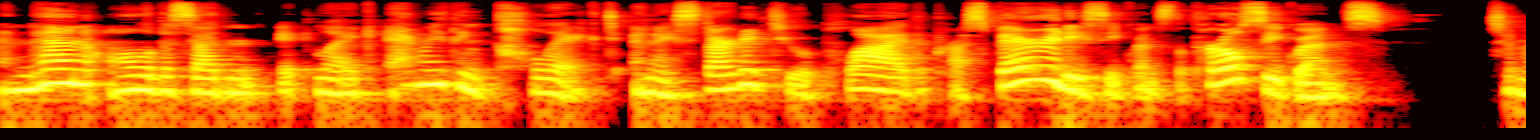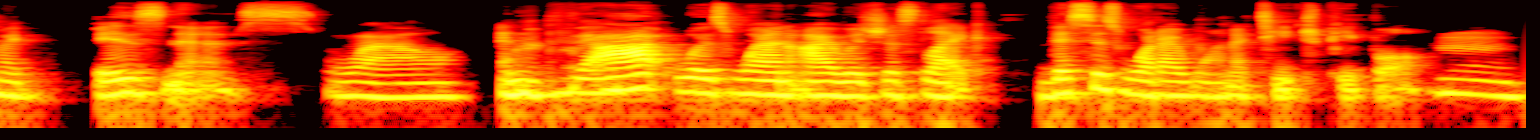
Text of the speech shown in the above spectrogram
and then all of a sudden it like everything clicked and i started to apply the prosperity sequence the pearl sequence to my business. Wow. And that was when I was just like, this is what I want to teach people. Mm.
